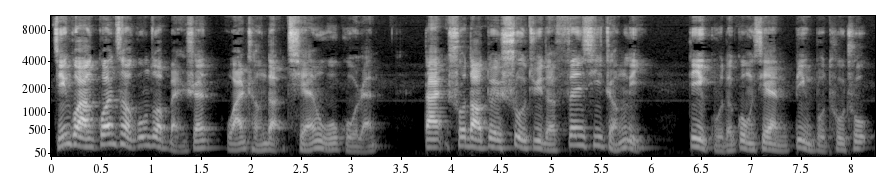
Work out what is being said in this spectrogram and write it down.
尽管观测工作本身完成的前无古人，但说到对数据的分析整理，地谷的贡献并不突出。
